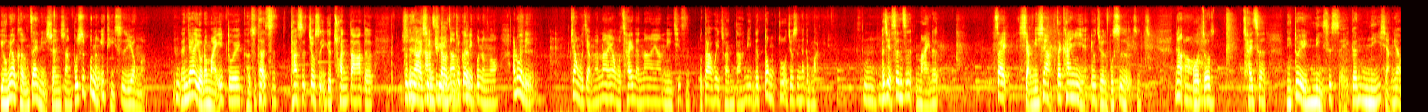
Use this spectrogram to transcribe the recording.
有没有可能在你身上？不是不能一体适用啊。人家有的买一堆，可是他是他是就是一个穿搭的，这个他的兴趣，那就跟你不能哦。啊，如果你像我讲的那样，我猜的那样，你其实不大会穿搭，你的动作就是那个买，嗯，而且甚至买了。再想一下，再看一眼，又觉得不适合自己，那我就猜测，你对于你是谁，跟你想要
